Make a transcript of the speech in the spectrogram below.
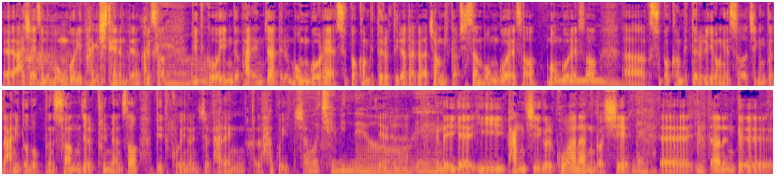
아시아에서는 아. 몽골이 타겟이 되는데요. 아, 그래서 아, 비트코인 그 발행자들은 몽골에 슈퍼컴퓨터를 들여다가 전기값이 싼 몽골에서 몽골에서 음. 어, 슈퍼컴퓨터를 이용해서 지금 그 난이도 높은 수학 문제를 풀면서 비트코인을 이제 발행을 하고 있죠. 오, 재밌네요. 예. 예. 근데 이게 이 방식을 고안한 것이 네. 에, 일단은 그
